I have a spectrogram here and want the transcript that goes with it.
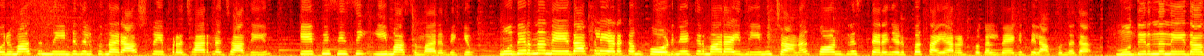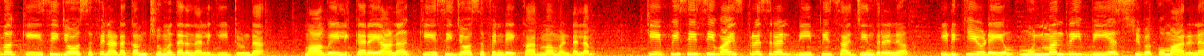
ഒരു മാസം നീണ്ടു നിൽക്കുന്ന രാഷ്ട്രീയ പ്രചാരണ ജാഥയും കെ പി സി സി ഈ മാസം ആരംഭിക്കും. മുതിർന്ന നേതാക്കളെ അടക്കം കോർഡിനേറ്റർമാരായി നിയമിച്ചാണ് കോൺഗ്രസ് തെരഞ്ഞെടുപ്പ് തയ്യാറെടുപ്പുകൾ വേഗത്തിലാക്കുന്നത്. മുതിർന്ന നേതാവ് കെ സി ജോസഫിനടക്കം ചുമതല നൽകിയിട്ടുണ്ട്. മാവേലിക്കരയാണ് കെ സി ജോസഫിന്റെ കർമ്മമണ്ഡലം. K P C C vice president V P സജീന്ദ്രന് ഇടുക്കിയുടെയും മുൻമന്ത്രി വി എസ് ശിവകുമാറിന്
